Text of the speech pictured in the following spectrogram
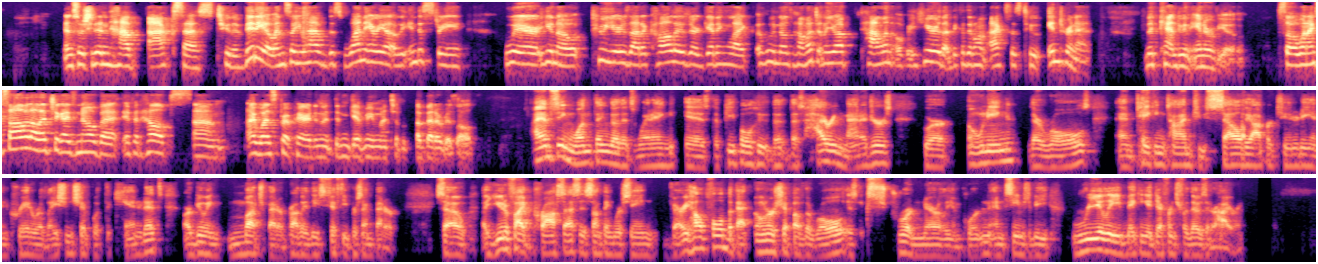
And so she didn't have access to the video. And so you have this one area of the industry where you know two years out of college are getting like who knows how much and you have talent over here that because they don't have access to internet they can't do an interview. So when i saw it i'll let you guys know but if it helps um, i was prepared and it didn't give me much of a better result. I am seeing one thing though that's winning is the people who the, the hiring managers who are owning their roles and taking time to sell the opportunity and create a relationship with the candidates are doing much better, probably at least 50% better. So a unified process is something we're seeing very helpful, but that ownership of the role is extraordinarily important and seems to be really making a difference for those that are hiring.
